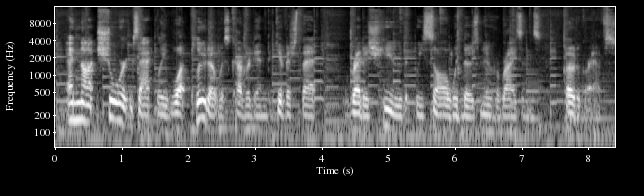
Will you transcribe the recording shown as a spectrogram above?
and not sure exactly what Pluto was covered in to give us that reddish hue that we saw with those New Horizons photographs.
